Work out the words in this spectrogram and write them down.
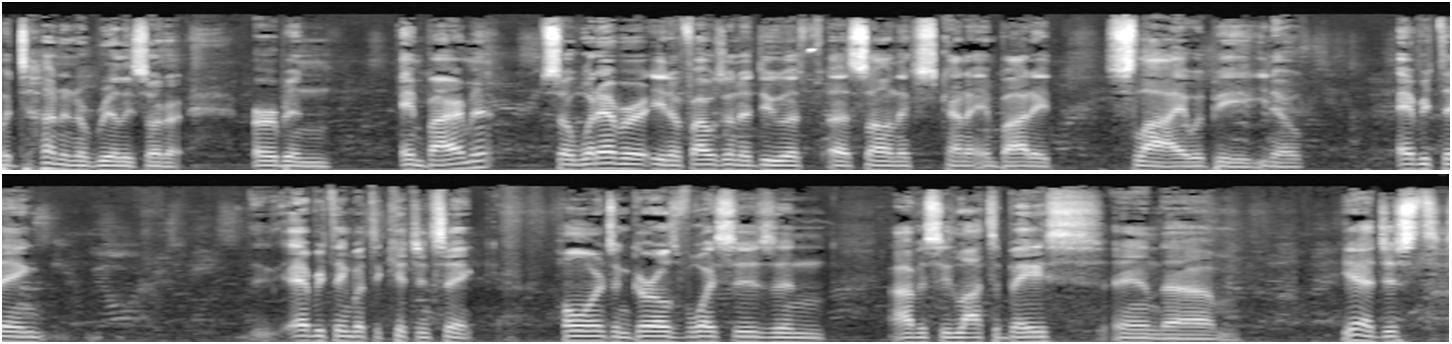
but done in a really sort of urban environment. So whatever, you know, if I was going to do a, a song that's kind of embodied Sly, it would be, you know, everything everything but the kitchen sink. Horns and girls' voices, and obviously lots of bass, and um, yeah, just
